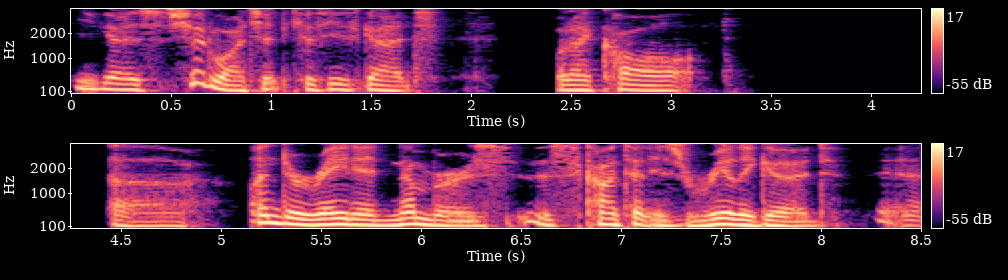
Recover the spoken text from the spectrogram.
you guys should watch it because he's got what i call uh, underrated numbers. This content is really good. Uh,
